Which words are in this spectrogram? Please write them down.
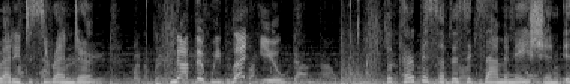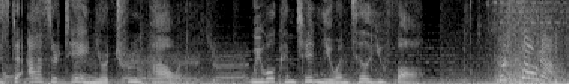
ready to surrender? Not that we'd let you. The purpose of this examination is to ascertain your true power. We will continue until you fall. Persona!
